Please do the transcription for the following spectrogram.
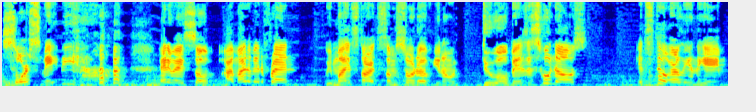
source maybe. anyway, so I might have made a friend. We might start some sort of, you know, duo business. Who knows? It's still early in the game.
